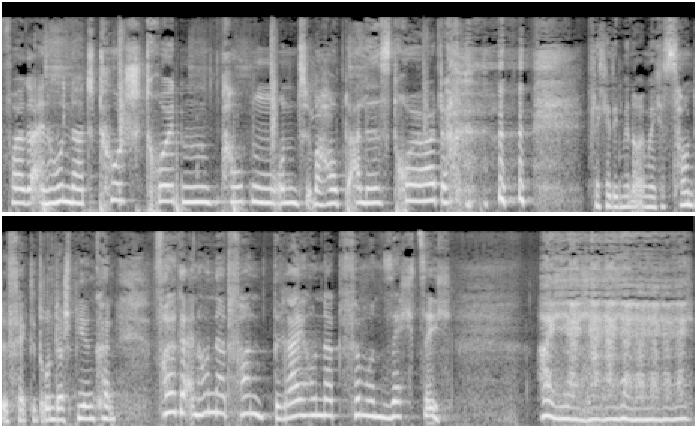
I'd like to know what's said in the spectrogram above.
Folge 100, Tusch, Tröten, Pauken und überhaupt alles, Tröt. Vielleicht hätte ich mir noch irgendwelche Soundeffekte drunter spielen können. Folge 100 von 365. Eieieiei.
